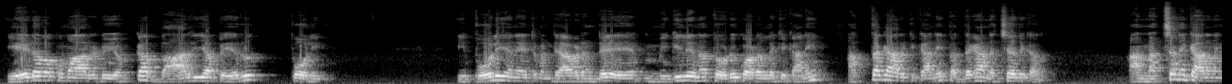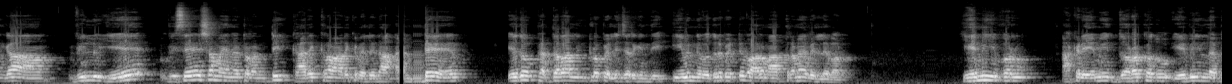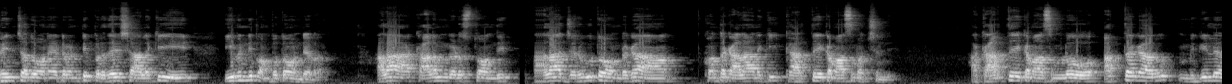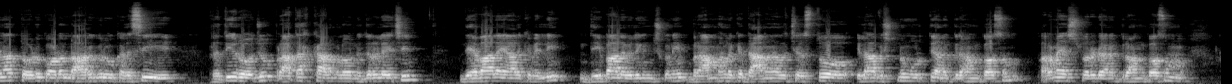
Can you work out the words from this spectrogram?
ఏడవ కుమారుడు యొక్క భార్య పేరు పోలి. ఈ పోలి అనేటువంటి ఆవిడంటే మిగిలిన తోడుకోడళ్ళకి కానీ అత్తగారికి కానీ పెద్దగా నచ్చేది కాదు. ఆ నచ్చని కారణంగా వీళ్ళు ఏ విశేషమైనటువంటి కార్యక్రమానికి వెళ్ళినా అంటే ఏదో పెద్దవాళ్ళ ఇంట్లో పెళ్ళి జరిగింది ఈవిని వదిలిపెట్టి వారు మాత్రమే వెళ్ళేవారు. ఏమీ ఇవ్వరు అక్కడ ఏమీ దొరకదు ఏమీ లభించదు అనేటువంటి ప్రదేశాలకి ఈవిని పంపుతూ ఉండేవారు. అలా కాలం గడుస్తోంది అలా జరుగుతూ ఉండగా కొంతకాలానికి కార్తీక మాసం వచ్చింది. ఆ కార్తీక మాసంలో అత్తగారు మిగిలిన తోడుకోడళ్ళు ఆరుగురు కలిసి ప్రతిరోజు ప్రాతకాలంలో నిద్రలేచి దేవాలయాలకు వెళ్ళి దీపాలు వెలిగించుకుని బ్రాహ్మణులకి దానాలు చేస్తూ ఇలా విష్ణుమూర్తి అనుగ్రహం కోసం పరమేశ్వరుడి అనుగ్రహం కోసం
